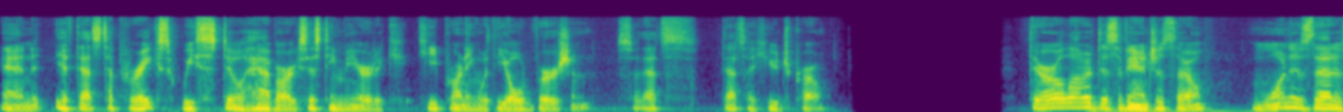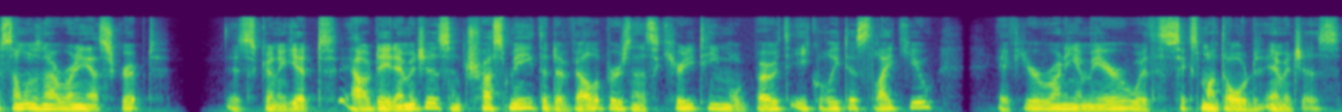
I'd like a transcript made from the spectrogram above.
And if that step breaks, we still have our existing mirror to keep running with the old version. So that's that's a huge pro. There are a lot of disadvantages though. One is that if someone's not running that script, it's going to get outdated images. And trust me, the developers and the security team will both equally dislike you if you're running a mirror with six month old images.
